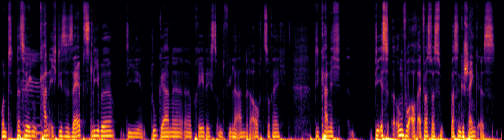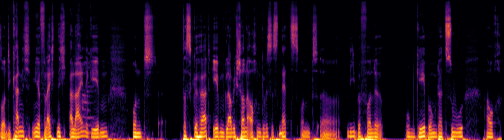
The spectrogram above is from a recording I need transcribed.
Und deswegen mhm. kann ich diese Selbstliebe, die du gerne äh, predigst und viele andere auch zu Recht, die kann ich die ist irgendwo auch etwas, was, was ein Geschenk ist. So, die kann ich mir vielleicht nicht alleine geben. Und das gehört eben, glaube ich, schon auch ein gewisses Netz und äh, liebevolle Umgebung dazu, auch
